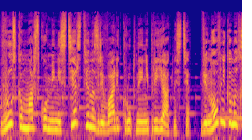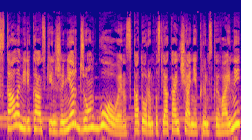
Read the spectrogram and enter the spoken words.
В русском морском министерстве назревали крупные неприятности. Виновником их стал американский инженер Джон Гоуэн, с которым после окончания Крымской войны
